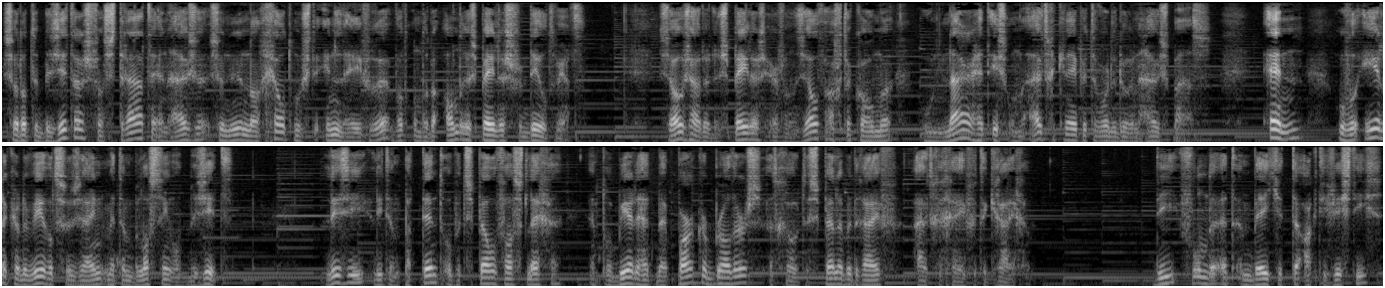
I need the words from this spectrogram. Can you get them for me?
zodat de bezitters van straten en huizen zo nu en dan geld moesten inleveren wat onder de andere spelers verdeeld werd. Zo zouden de spelers er vanzelf achter komen hoe naar het is om uitgeknepen te worden door een huisbaas. En hoeveel eerlijker de wereld zou zijn met een belasting op bezit. Lizzie liet een patent op het spel vastleggen en probeerde het bij Parker Brothers, het grote spellenbedrijf, uitgegeven te krijgen. Die vonden het een beetje te activistisch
